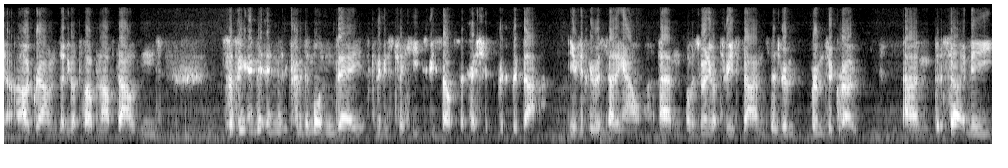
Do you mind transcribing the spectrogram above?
our ground's only got twelve and a half thousand. So I think in, the, in the, kind of the modern day, it's going to be tricky to be self-sufficient with, with that, even if we were selling out. Um, obviously, we've only got three stands. There's room, room to grow. Um, but certainly,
